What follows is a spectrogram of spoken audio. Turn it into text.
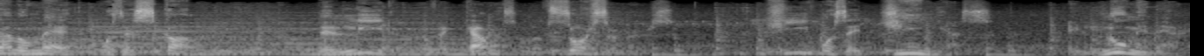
Salomet was a scholar, the leader of a council of sorcerers. He was a genius, a luminary,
